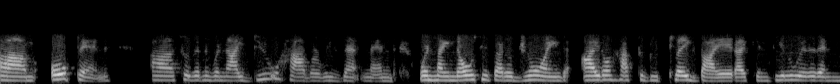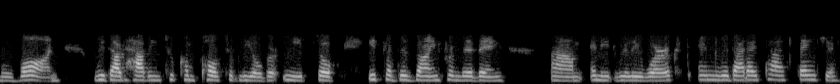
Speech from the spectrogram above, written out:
um, open. Uh, so that when I do have a resentment, when my noses are joined, I don't have to be plagued by it. I can deal with it and move on without having to compulsively overeat. So it's a design for living, um, and it really works. And with that, I pass. Thank you.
